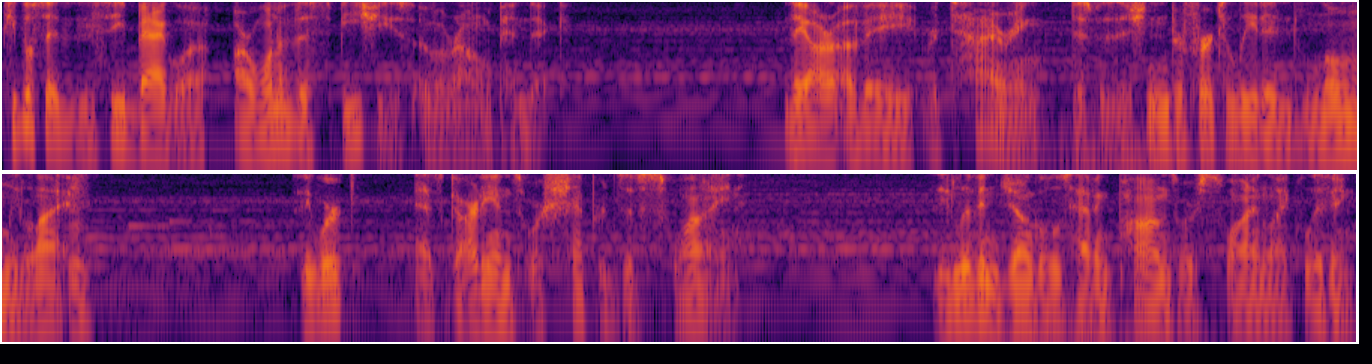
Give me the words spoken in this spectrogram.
People say that the sea bagua are one of the species of orang pendek. They are of a retiring disposition and prefer to lead a lonely life. Hmm. They work as guardians or shepherds of swine. They live in jungles, having ponds where swine like living.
